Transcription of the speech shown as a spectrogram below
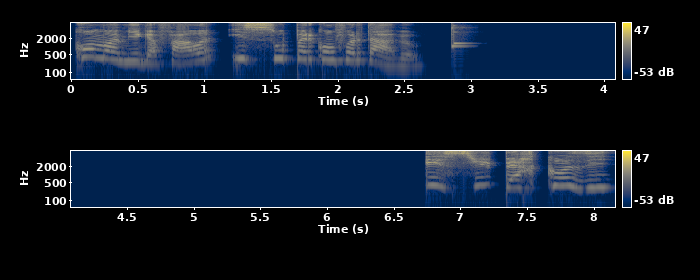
como a amiga fala, e super confortável. E super cosy.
